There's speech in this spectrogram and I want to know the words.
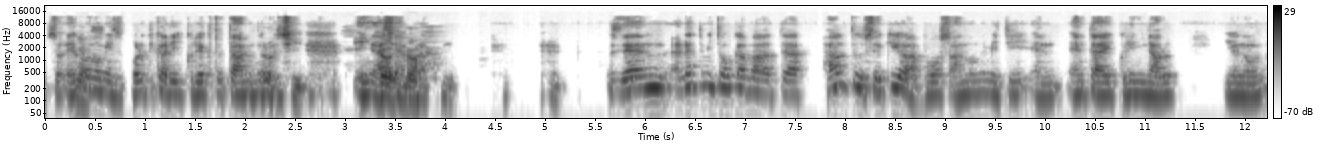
so economy yes. is politically correct terminology in true, ASEAN. True. then let me talk about uh, how to secure both anonymity and anti-criminal, you know,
